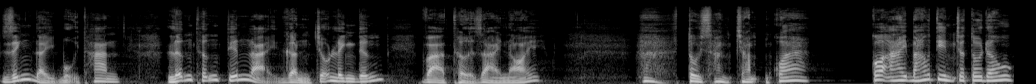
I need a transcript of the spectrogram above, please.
dính đầy bụi than, lững thững tiến lại gần chỗ Linh đứng và thở dài nói: "Tôi sang chậm quá, có ai báo tin cho tôi đâu.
